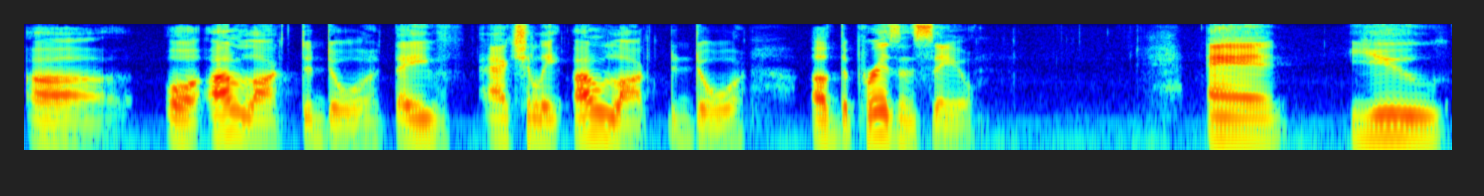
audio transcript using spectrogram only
uh, or unlocked the door. They've actually unlocked the door of the prison cell. And you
